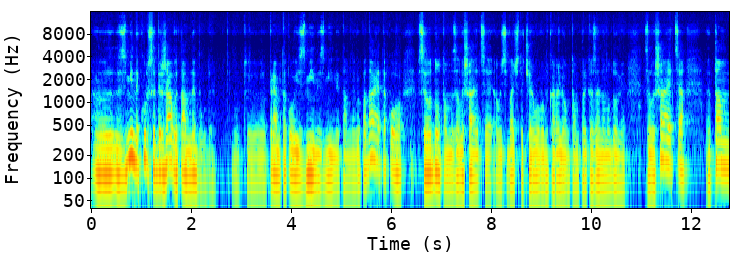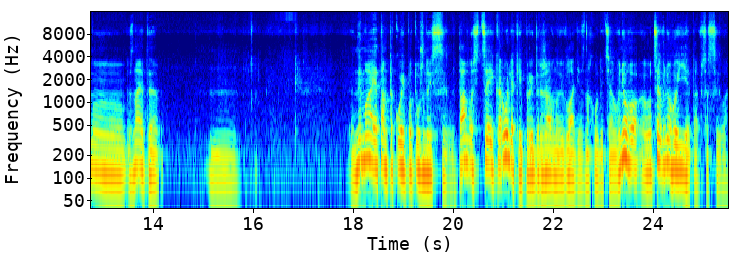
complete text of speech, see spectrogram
Е, Зміни курсу держави там не буде. От, е, прям такої зміни, зміни там не випадає такого. Все одно там залишається, ось бачите, червовим королем там при казенному домі залишається. Е, Там, е, знаєте, немає там такої потужної сили. Там ось цей король, який при державної владі знаходиться, в нього, оце в нього і є та вся сила.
